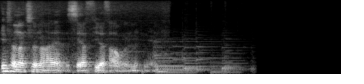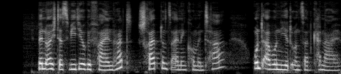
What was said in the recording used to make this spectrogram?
international sehr viele Erfahrungen mitnehmen. Wenn euch das Video gefallen hat, schreibt uns einen Kommentar und abonniert unseren Kanal.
